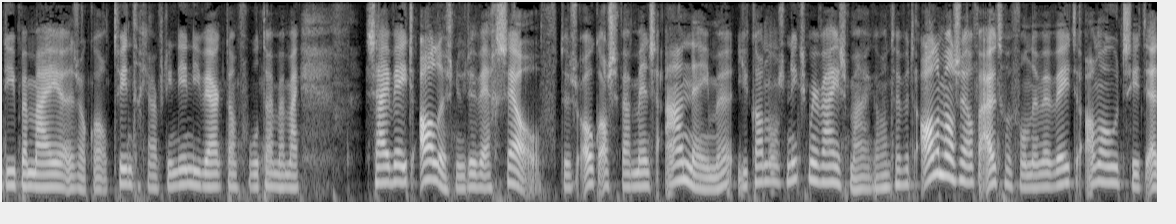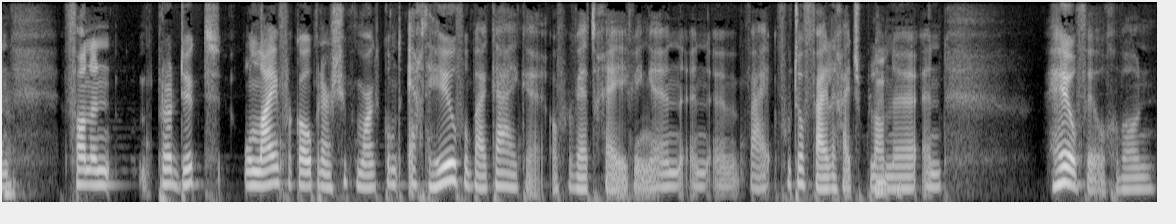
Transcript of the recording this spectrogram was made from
die bij mij is ook al twintig jaar vriendin, die werkt dan fulltime bij mij. Zij weet alles nu, de weg zelf. Dus ook als we mensen aannemen, je kan ons niks meer wijsmaken. Want we hebben het allemaal zelf uitgevonden en we weten allemaal hoe het zit. En van een product online verkopen naar supermarkt komt echt heel veel bij kijken. Over wetgeving en, en eh, vei- voedselveiligheidsplannen en heel veel gewoon.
